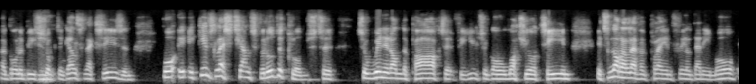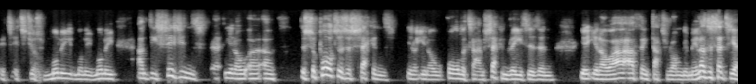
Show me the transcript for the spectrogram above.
are going to be mm. something else next season. But it, it, gives less chance for other clubs to to win it on the park, to, for you to go and watch your team. It's not a level playing field anymore. It's it's just money, money, money, and decisions. Uh, you know, uh, uh, the supporters are second. you know, you know, all the time, second rated, and you, you know, I, I, think that's wrong. I mean, as I said to you,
